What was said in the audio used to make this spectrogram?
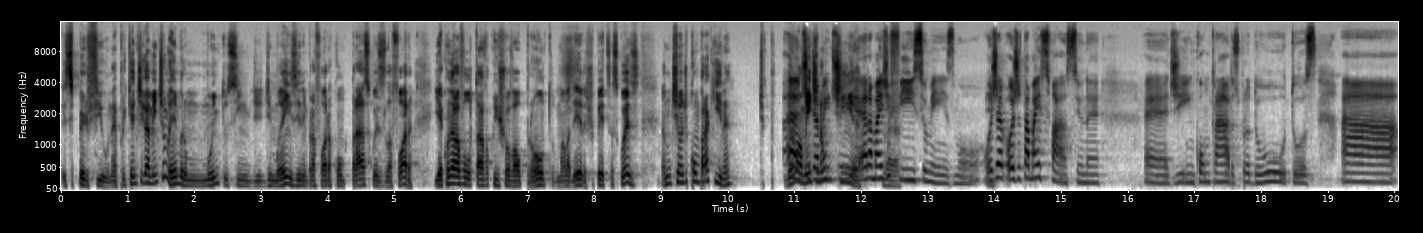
esse perfil, né? Porque antigamente eu lembro muito, sim, de, de mães irem para fora comprar as coisas lá fora. E aí quando ela voltava com o enxoval pronto, mamadeira, chupeta, essas coisas, ela não tinha onde comprar aqui, né? É, normalmente não antigamente tinha. Era mais É. difícil mesmo. Hoje é- hoje está mais fácil, né? É, de encontrar os produtos. Ah,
